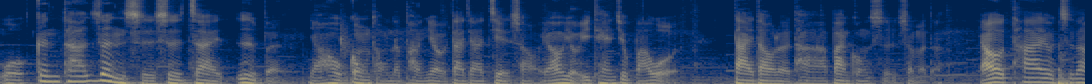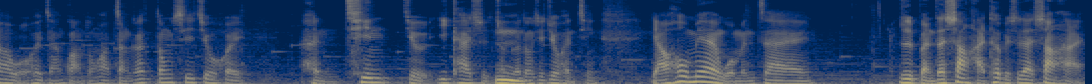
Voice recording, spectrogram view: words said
我跟他认识是在日本，然后共同的朋友大家介绍，然后有一天就把我带到了他办公室什么的，然后他又知道我会讲广东话，整个东西就会很亲，就一开始整个东西就很亲，然后后面我们在日本，在上海，特别是在上海，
